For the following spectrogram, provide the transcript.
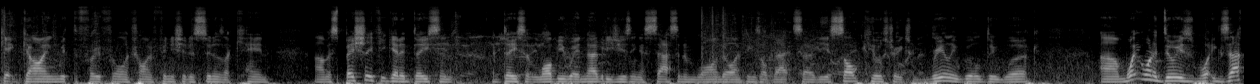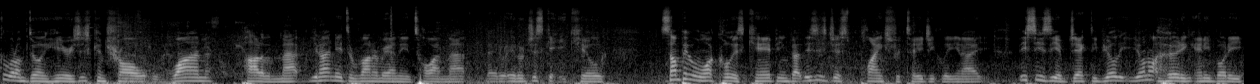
get going with the free for all and try and finish it as soon as I can. Um, especially if you get a decent a decent lobby where nobody's using assassin and blind eye and things like that. So the assault kill streaks really will do work. Um, what you want to do is what exactly what I'm doing here is just control one part of the map. You don't need to run around the entire map. It'll, it'll, just get you killed. Some people might call this camping, but this is just playing strategically. You know, this is the objective. You're you're not hurting anybody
